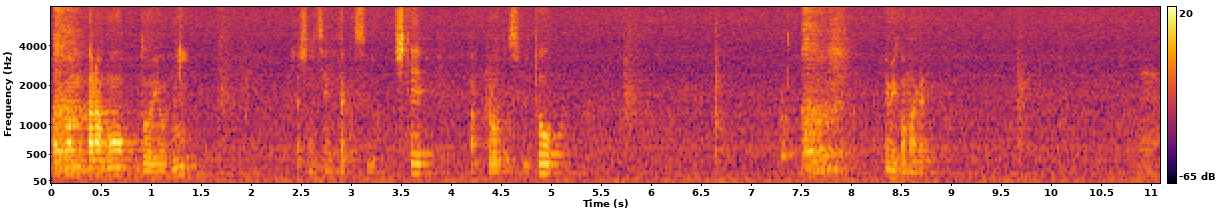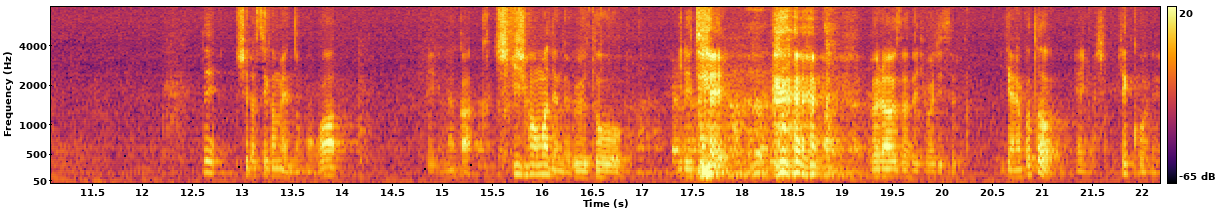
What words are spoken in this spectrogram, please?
アルバムからも同様に写真選択してアップロードすると読み込まれる。でお知らせ画面の方は、なんか式場までのルートを入れて ブラウザで表示するみたいなことをやりました。結構ね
